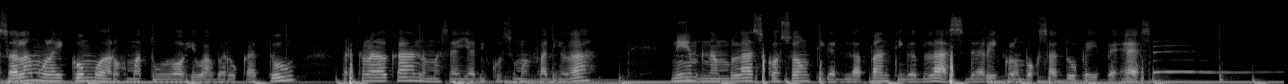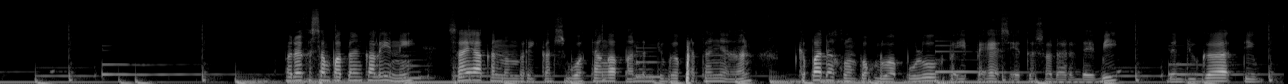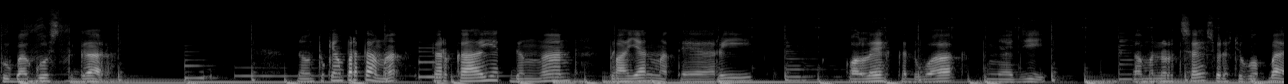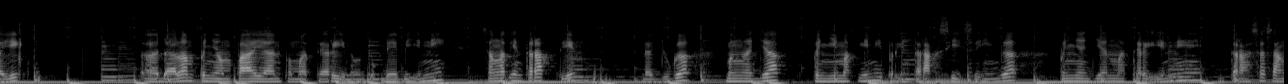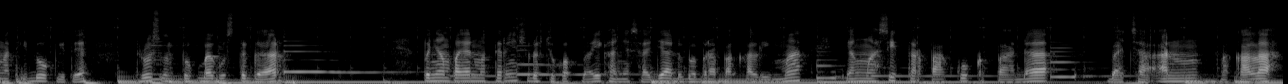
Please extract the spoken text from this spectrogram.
Assalamualaikum warahmatullahi wabarakatuh. Perkenalkan nama saya Yadi Kusuma Fadilah NIM 16038313 dari kelompok 1 PIPS. Pada kesempatan kali ini, saya akan memberikan sebuah tanggapan dan juga pertanyaan kepada kelompok 20 PIPS yaitu Saudara Debi dan juga Tibu Bagus Tegar. Nah, untuk yang pertama terkait dengan penyampaian materi oleh kedua penyaji. Nah, menurut saya sudah cukup baik eh, dalam penyampaian pemateri. Nah, untuk Debi ini sangat interaktif dan juga mengajak penyimak ini berinteraksi sehingga penyajian materi ini terasa sangat hidup gitu ya. Terus untuk Bagus Tegar penyampaian materinya sudah cukup baik hanya saja ada beberapa kalimat yang masih terpaku kepada bacaan makalah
